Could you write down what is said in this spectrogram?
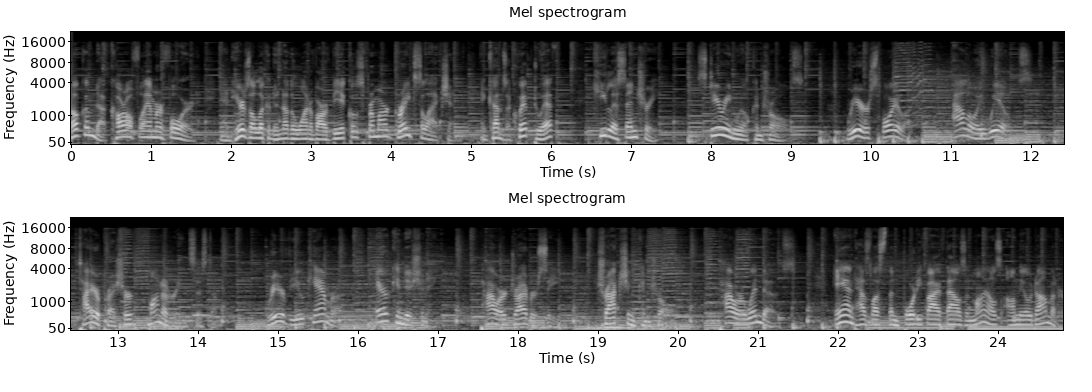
Welcome to Karl Flammer Ford, and here's a look at another one of our vehicles from our great selection. It comes equipped with keyless entry, steering wheel controls, rear spoiler, alloy wheels, tire pressure monitoring system, rear view camera, air conditioning, power driver's seat, traction control, power windows, and has less than 45,000 miles on the odometer.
